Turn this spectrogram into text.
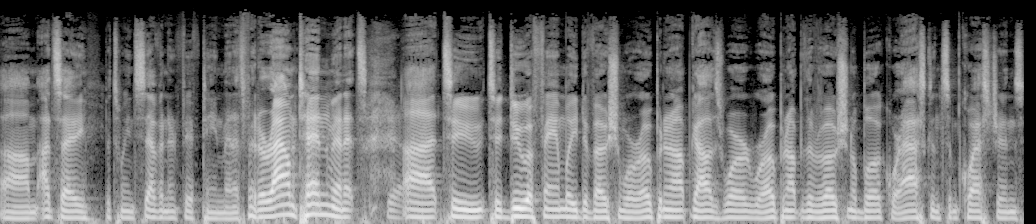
Um, I'd say between seven and fifteen minutes, but around ten minutes yeah. uh, to to do a family devotion. We're opening up God's Word. We're opening up the devotional book. We're asking some questions,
